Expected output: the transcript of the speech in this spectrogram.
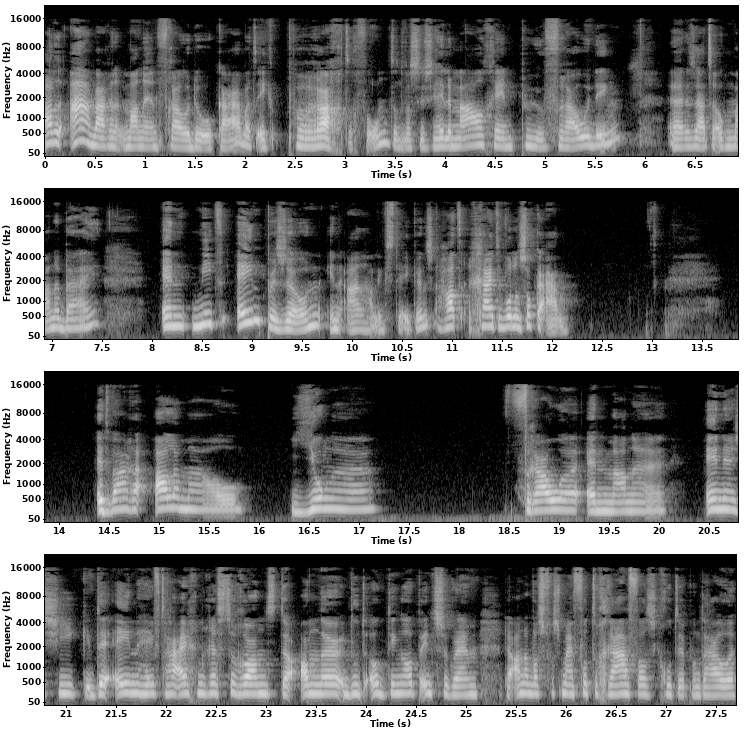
A waren het mannen en vrouwen door elkaar, wat ik prachtig vond. Dat was dus helemaal geen puur vrouwending. Uh, er zaten ook mannen bij. En niet één persoon, in aanhalingstekens, had geitenwolle sokken aan. Het waren allemaal jonge vrouwen en mannen energiek. De een heeft haar eigen restaurant. De ander doet ook dingen op Instagram. De ander was volgens mij fotograaf, als ik goed heb onthouden.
